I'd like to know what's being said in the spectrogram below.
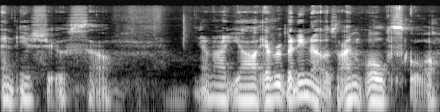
an issue, so, and I, y'all, everybody knows I'm old school.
